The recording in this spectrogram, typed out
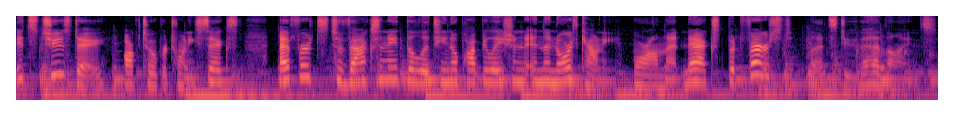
It's Tuesday, October 26th. Efforts to vaccinate the Latino population in the North County. More on that next, but first, let's do the headlines.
